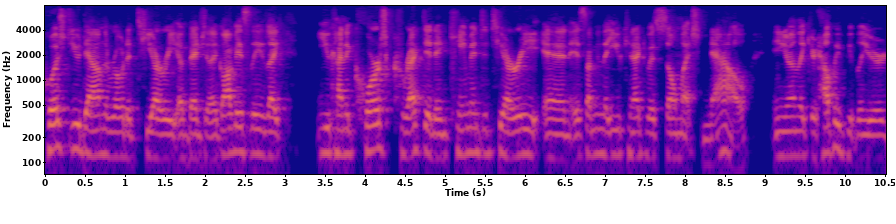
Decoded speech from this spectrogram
pushed you down the road to TRE eventually? Like obviously like you kind of course corrected and came into TRE and it's something that you connect with so much now. And you know like you're helping people you're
